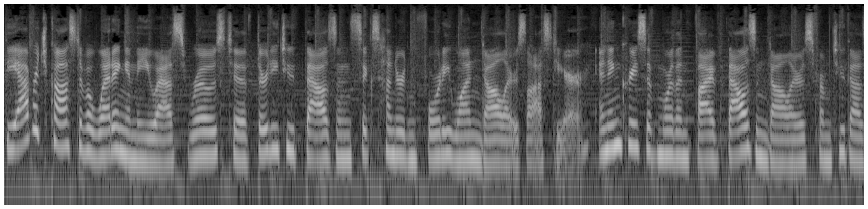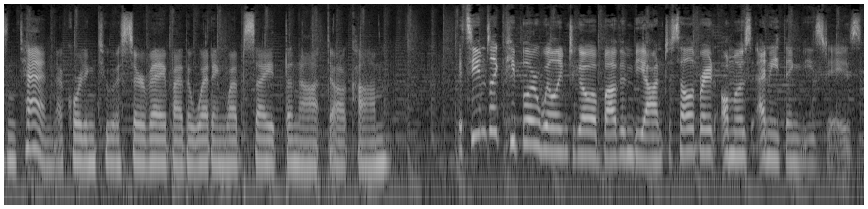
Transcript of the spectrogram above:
The average cost of a wedding in the US rose to $32,641 last year, an increase of more than $5,000 from 2010, according to a survey by the wedding website theknot.com. It seems like people are willing to go above and beyond to celebrate almost anything these days.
